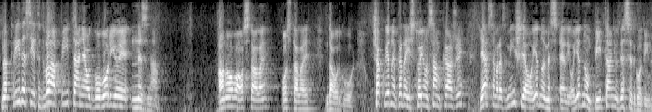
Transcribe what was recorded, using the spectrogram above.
na 32 pitanja odgovorio je ne znam. A ona ova ostala je, ostala je da odgovor. Čak u jednoj predaji stoji, on sam kaže, ja sam razmišljao o jednoj meseli, o jednom pitanju deset godina.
